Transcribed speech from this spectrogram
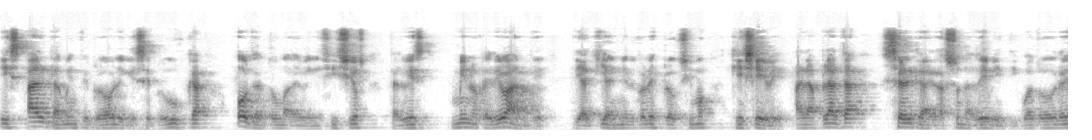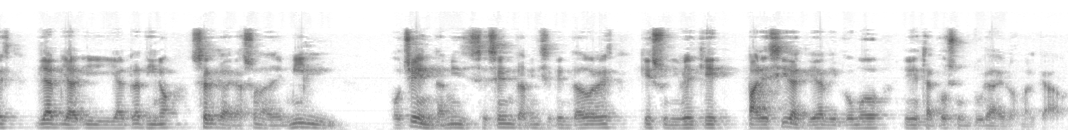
es altamente probable que se produzca otra toma de beneficios, tal vez menos relevante, de aquí al miércoles próximo, que lleve a la plata cerca de la zona de 24 dólares y al platino cerca de la zona de 1080, 1060, 1070 dólares, que es un nivel que pareciera quedarle cómodo en esta coyuntura de los mercados.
